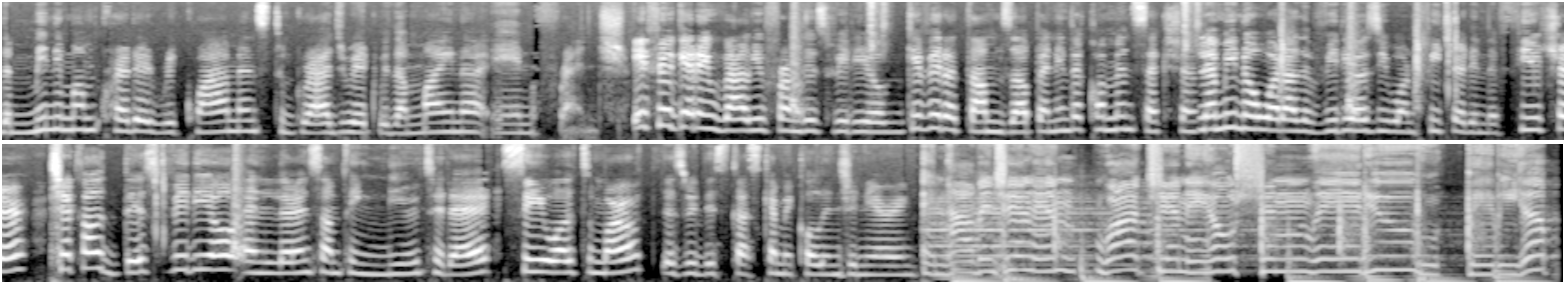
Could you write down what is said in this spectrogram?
the minimum credit requirements to graduate with a minor in French. If you're getting value from this video, give it a thumbs up and in the comment section let me know what other videos you want featured in the future. Check out this video and learn something new today. See you all tomorrow as we discuss chemical engineering. And i've been chilling watching the ocean with you. Baby up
